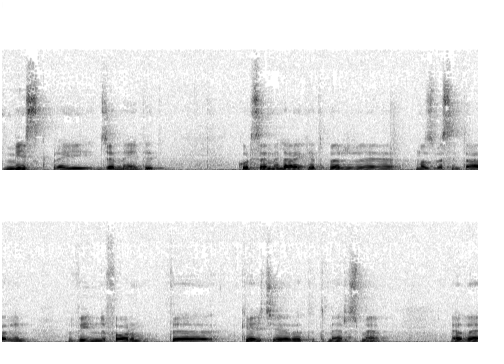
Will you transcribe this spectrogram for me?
misk prej xhenetit. Kurse melajket për mosbesimtarin vijnë në formë të keqe dhe të tmerrshme, edhe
